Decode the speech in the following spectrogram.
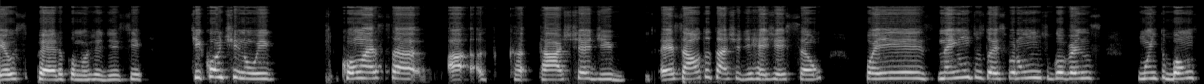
eu espero, como eu já disse, que continue com essa taxa de, essa alta taxa de rejeição, pois nenhum dos dois foram uns governos muito bons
